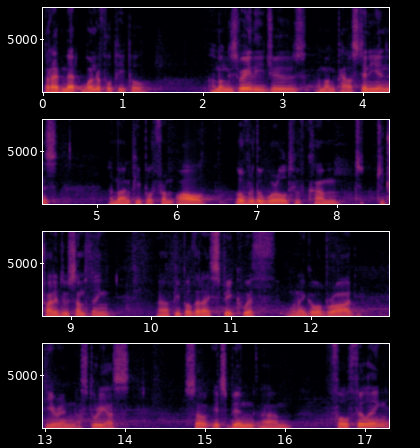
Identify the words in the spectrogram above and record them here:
but I've met wonderful people among Israeli Jews, among Palestinians, among people from all over the world who've come to, to try to do something, uh, people that I speak with when I go abroad here in Asturias. So it's been um, fulfilling,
